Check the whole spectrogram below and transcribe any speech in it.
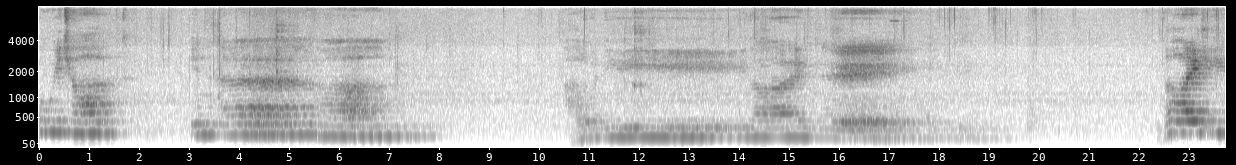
which art in heaven, hallowed be thy name. Thy kingdom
